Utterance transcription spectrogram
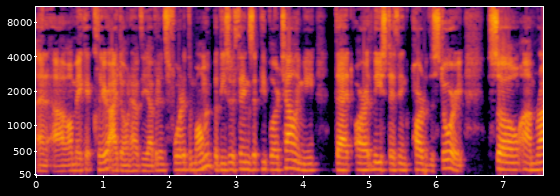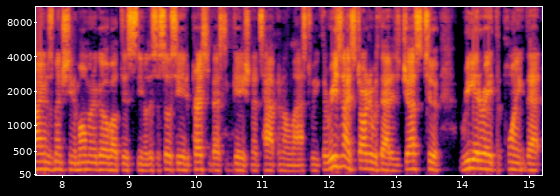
and I'll make it clear I don't have the evidence for it at the moment, but these are things that people are telling me that are at least I think part of the story. So um, Ryan was mentioning a moment ago about this, you know, this Associated Press investigation that's happened in the last week. The reason I started with that is just to reiterate the point that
